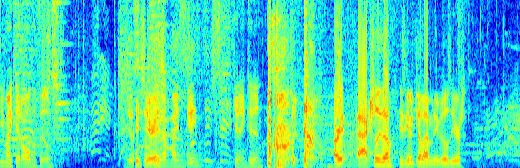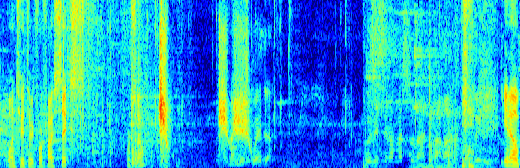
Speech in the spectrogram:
You might get all the Vills. Just you serious? mega game. Get in, get in. There we go. All right. Actually, though, he's gonna kill that many vills of yours. One, two, three, four, five, six, or so. Non desqued. Cos'è sarà massonata? Parats pour venir. You know,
